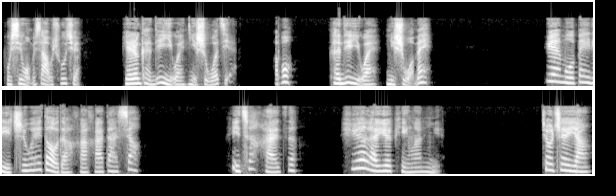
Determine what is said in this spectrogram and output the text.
不信我们下午出去，别人肯定以为你是我姐，啊不，肯定以为你是我妹。岳母被李志威逗得哈哈大笑。你这孩子，越来越平了。你就这样。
